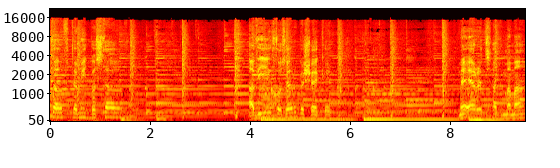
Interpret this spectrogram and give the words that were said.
בסתיו, תמיד בסתיו. אבי חוזר בשקט מארץ הדממה,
